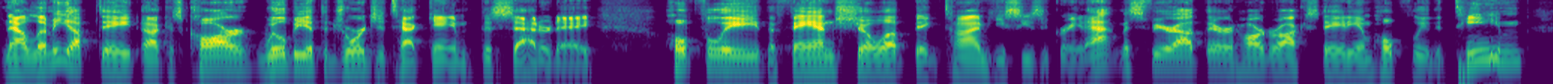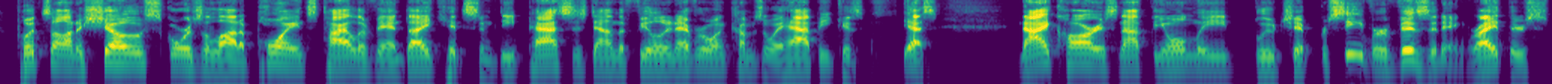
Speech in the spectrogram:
Now, let me update because uh, Carr will be at the Georgia Tech game this Saturday. Hopefully, the fans show up big time. He sees a great atmosphere out there at Hard Rock Stadium. Hopefully, the team puts on a show, scores a lot of points. Tyler Van Dyke hits some deep passes down the field, and everyone comes away happy because, yes, Ny Carr is not the only blue chip receiver visiting, right? There's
